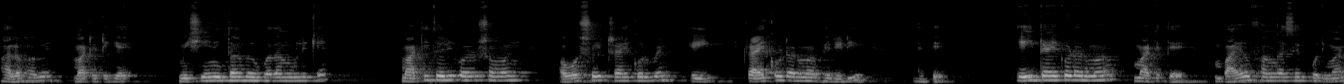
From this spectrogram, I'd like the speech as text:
ভালোভাবে মাটিটিকে মিশিয়ে নিতে হবে উপাদানগুলিকে। মাটি তৈরি করার সময় অবশ্যই ট্রাই করবেন এই ট্রাইকোডার্মা ভেরিডি দিতে। এই ট্রাইকোডার্মা মাটিতে বায়ো ফাঙ্গাসের পরিমাণ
